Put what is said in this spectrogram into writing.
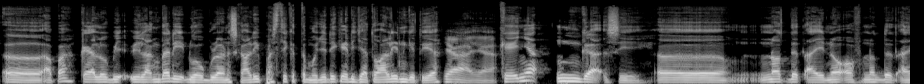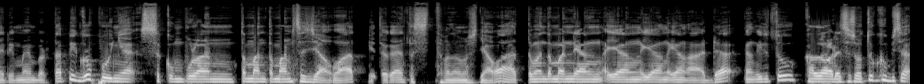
eh apa kayak lu bi- bilang tadi dua bulan sekali pasti ketemu jadi kayak dijadwalin gitu ya Ya, ya. Kayaknya enggak sih. Eh, not that I know of, not that I remember. Tapi gue punya sekumpulan teman-teman sejawat, gitu kan? Teman-teman sejawat, teman-teman yang yang yang yang ada, yang itu tuh kalau ada sesuatu gue bisa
